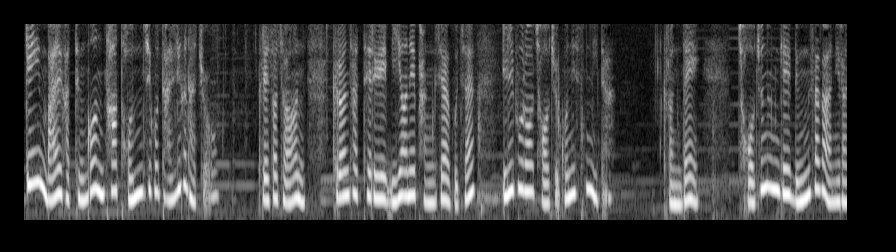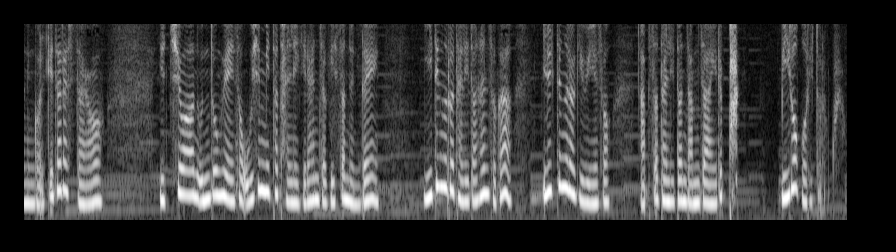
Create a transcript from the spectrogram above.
게임 말 같은 건 다 던지고 난리가 나죠. 그래서 전 그런 사태를 미연에 방지하고자 일부러 져주곤 했습니다. 그런데 져주는 게 능사가 아니라는 걸 깨달았어요. 유치원 운동회에서 50m 달리기를 한 적이 있었는데 2등으로 달리던 한서가 1등을 하기 위해서 앞서 달리던 남자아이를 팍 밀어버리더라고요.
